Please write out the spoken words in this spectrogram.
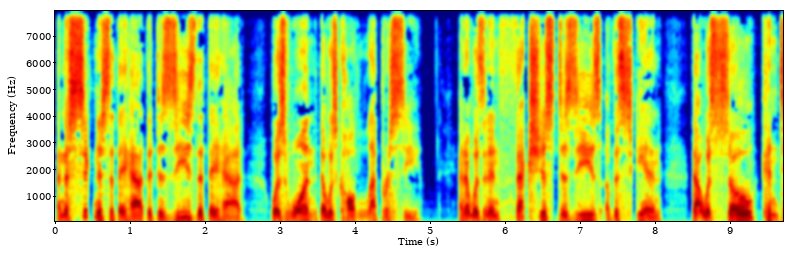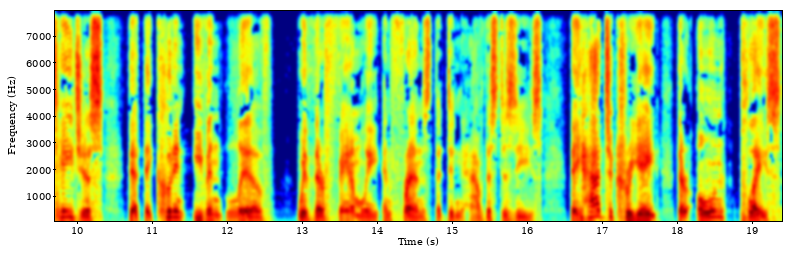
And the sickness that they had, the disease that they had, was one that was called leprosy. And it was an infectious disease of the skin that was so contagious that they couldn't even live with their family and friends that didn't have this disease. They had to create their own place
